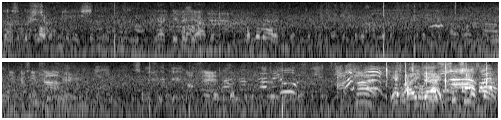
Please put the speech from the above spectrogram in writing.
Kto z gościami jest? Jakie wywiady? Co się dzieje? Co się dzieje? Jedź Maćko, jedź, szybszy jesteś.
